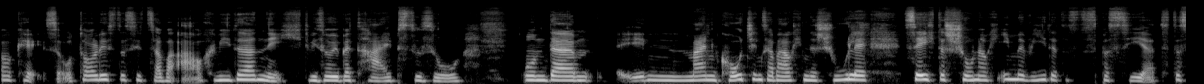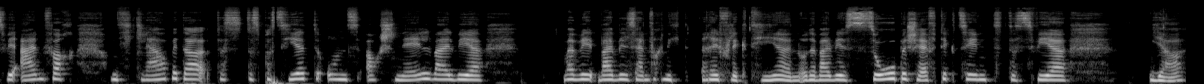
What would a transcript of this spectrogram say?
okay, so toll ist das jetzt aber auch wieder nicht. Wieso übertreibst du so? Und ähm, in meinen Coachings, aber auch in der Schule sehe ich das schon auch immer wieder, dass das passiert. Dass wir einfach, und ich glaube, da, dass das passiert uns auch schnell, weil wir weil wir, weil wir es einfach nicht reflektieren oder weil wir so beschäftigt sind, dass wir ja,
